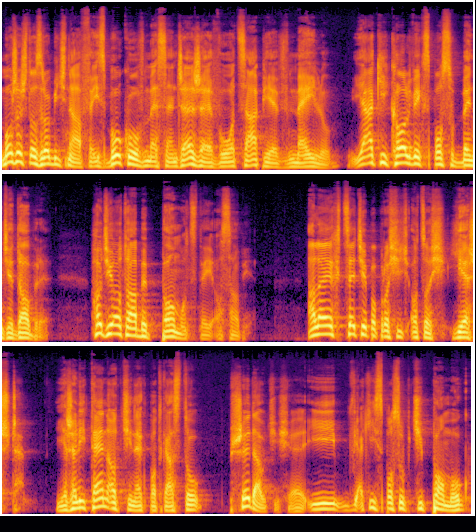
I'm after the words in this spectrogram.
Możesz to zrobić na Facebooku, w Messengerze, w WhatsAppie, w mailu. Jakikolwiek sposób będzie dobry. Chodzi o to, aby pomóc tej osobie. Ale chcę Cię poprosić o coś jeszcze. Jeżeli ten odcinek podcastu przydał Ci się i w jakiś sposób Ci pomógł,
